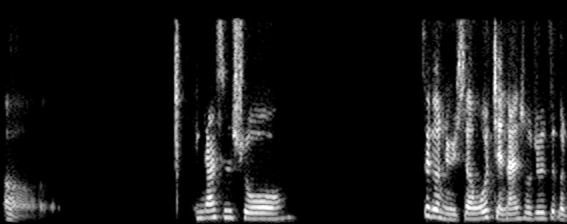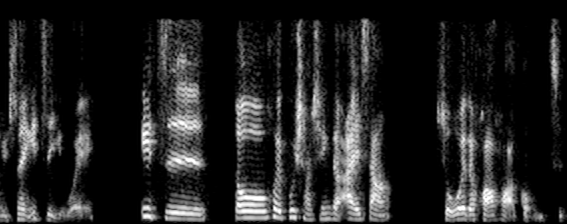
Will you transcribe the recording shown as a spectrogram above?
呃，应该是说这个女生，我简单说就是这个女生一直以为，一直都会不小心的爱上所谓的花花公子。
